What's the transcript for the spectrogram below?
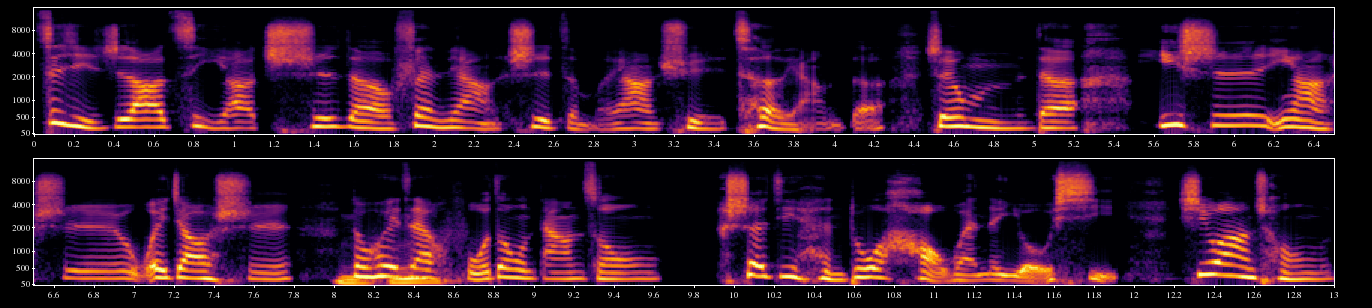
自己知道自己要吃的分量是怎么样去测量的。所以，我们的医师、营养师、卫教师都会在嗯活动当中设计很多好玩的游戏，希望从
